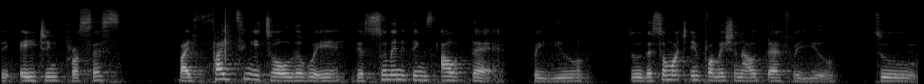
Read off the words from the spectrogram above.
the aging process by fighting it all the way. There's so many things out there for you. To, there's so much information out there for you to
